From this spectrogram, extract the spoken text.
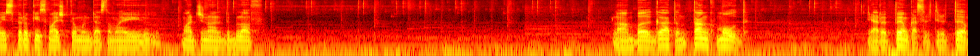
E super ok să mai ai și câte o mână de asta mai marginal de bluff. L-am băgat în tank mode. Îi arătăm ca să-l tiltăm.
